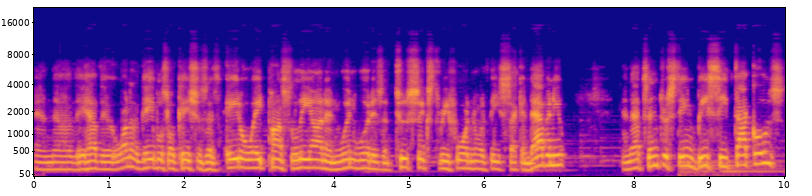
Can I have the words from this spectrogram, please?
And uh, they have the one of the Gables locations is 808 Ponce de Leon, and Wynwood is at 2634 Northeast 2nd Avenue and that's interesting. BC Tacos,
